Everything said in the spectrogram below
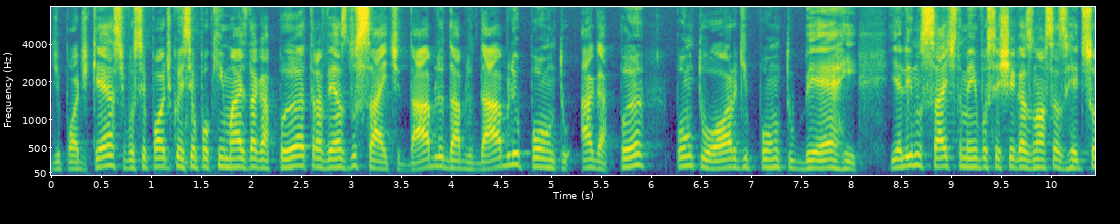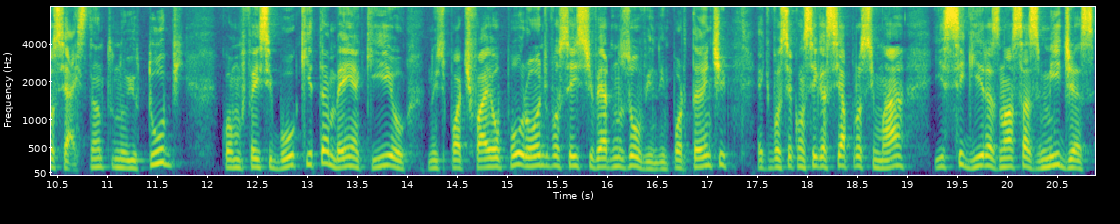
de podcast, você pode conhecer um pouquinho mais da Agapan através do site www.agapan.org.br. E ali no site também você chega às nossas redes sociais, tanto no YouTube como Facebook e também aqui ou no Spotify ou por onde você estiver nos ouvindo. O importante é que você consiga se aproximar e seguir as nossas mídias,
